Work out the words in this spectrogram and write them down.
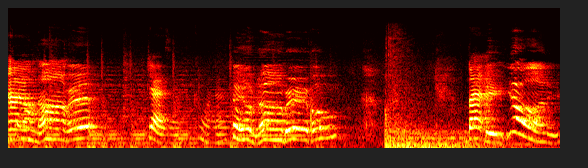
Um, number. Jasmine, come on now. Hey, I'm number four. But Hey, yawning.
